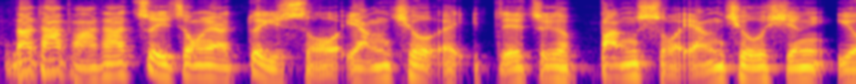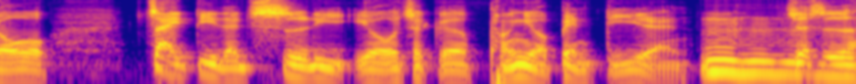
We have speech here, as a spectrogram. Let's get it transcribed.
那他把他最重要的对手杨秋诶这个帮手杨秋兴由在地的势力由这个朋友变敌人，嗯嗯，这是。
